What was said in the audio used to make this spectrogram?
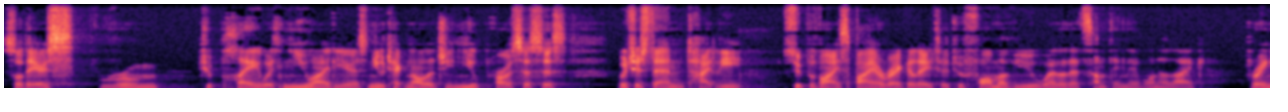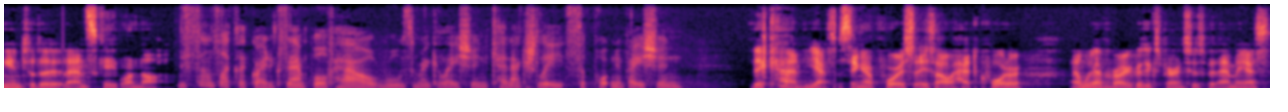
So there's room to play with new ideas, new technology, new processes, which is then tightly supervised by a regulator to form a view whether that's something they want to like bring into the landscape or not. This sounds like a great example of how rules and regulation can actually support innovation. They can, yes. Singapore is, is our headquarter, and we have very good experiences with MAS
